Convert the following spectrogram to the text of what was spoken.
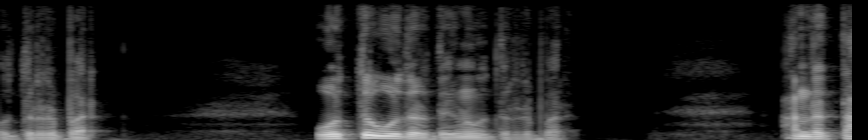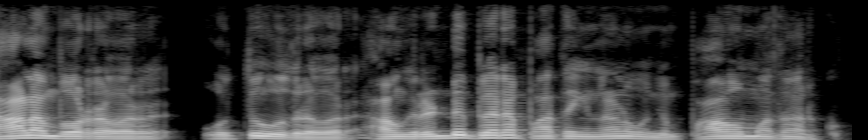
ஒருத்தர் இருப்பார். ஒத்து ஊதுறதுக்குன்னு ஒருத்தர் இருப்பார். அந்த தாளம் போடுறவர் ஒத்து ஊதுறவர் அவங்க ரெண்டு பேரை பார்த்தீங்கன்னாலும் கொஞ்சம் பாவமாக தான் இருக்கும்.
